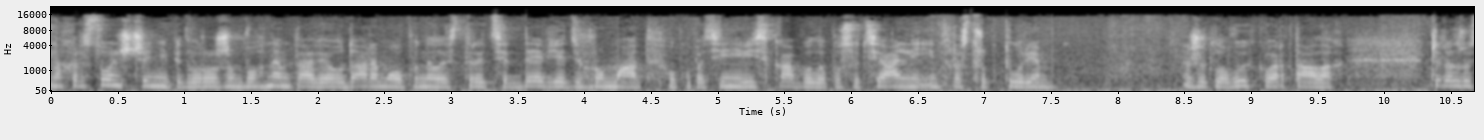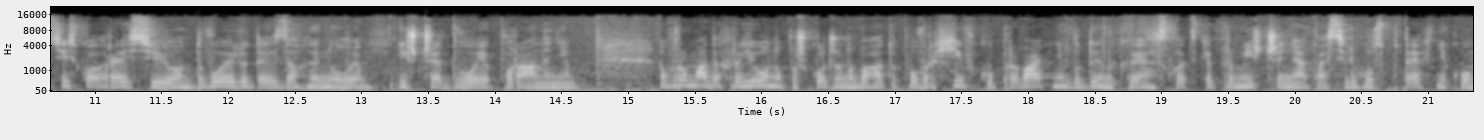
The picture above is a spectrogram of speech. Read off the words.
На Херсонщині під ворожим вогнем та авіаударами опинились 39 громад. Окупаційні війська били по соціальній інфраструктурі. Житлових кварталах через російську агресію двоє людей загинули і ще двоє поранені. В громадах регіону пошкоджено багатоповерхівку, приватні будинки, складське приміщення та сільгосптехніку.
